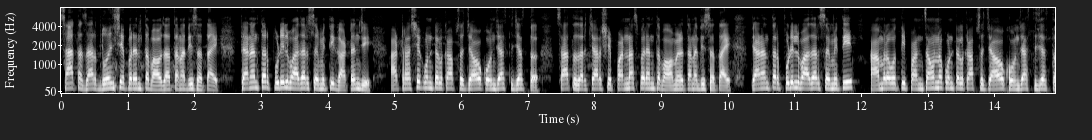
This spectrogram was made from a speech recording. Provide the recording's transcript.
सात हजार दोनशेपर्यंत भाव जाताना दिसत आहे. त्यानंतर पुढील बाजार समिती घाटंजी अठराशे क्विंटल कापसाची आवक होऊन जास्तीत जास्त? सात हजार चारशे पन्नासपर्यंत भाव मिळताना दिसत आहे. त्यानंतर पुढील बाजार समिती अमरावती पंचावन्न क्विंटल कापसाची आवक होऊन जास्तीत जास्त?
